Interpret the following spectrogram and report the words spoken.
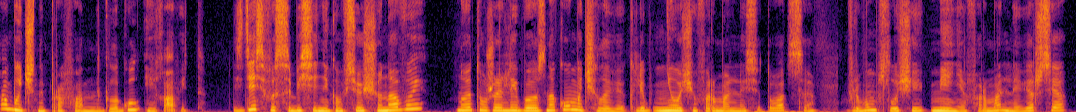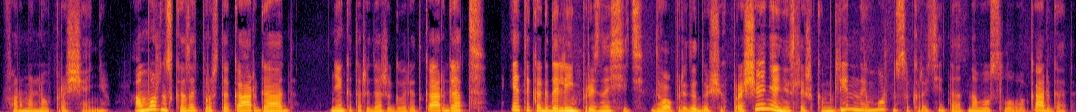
обычный профанный глагол и авит. Здесь вы с собеседником все еще на «вы», но это уже либо знакомый человек, либо не очень формальная ситуация. В любом случае, менее формальная версия формального прощания. А можно сказать просто «каргад». Некоторые даже говорят «каргат». Это когда лень произносить два предыдущих прощания, они слишком длинные, можно сократить до одного слова «каргад».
